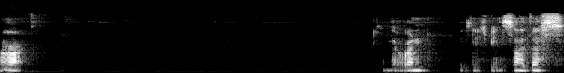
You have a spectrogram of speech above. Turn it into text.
Alright. That one, these need to be inside this.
